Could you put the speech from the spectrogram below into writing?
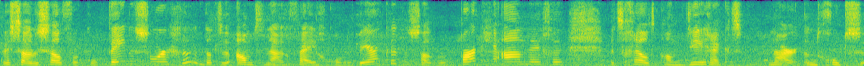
wij zouden zelf voor containers zorgen, dat de ambtenaren veilig konden werken. Dan zouden we een parkje aanleggen. Het geld kan direct naar een, goed,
